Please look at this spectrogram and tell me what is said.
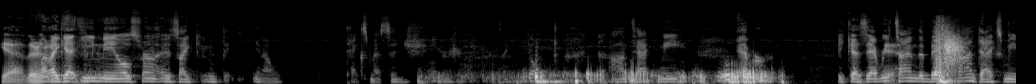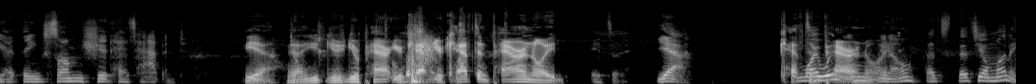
yeah But I get emails from. It's like you know, text message. It's like don't contact me ever. Because every Yeah. time the bank contacts me, I think some shit has happened. Yeah yeah you, you're you're, par- you're, cap- you're captain paranoid It's a yeah. Captain? Paranoid. You know, that's that's your money.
